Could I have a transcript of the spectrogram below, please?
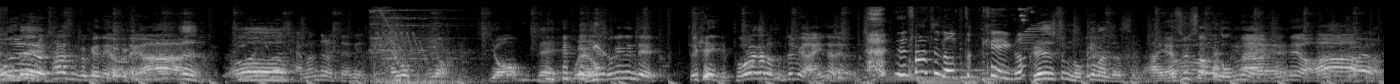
오늘대로 찾았으면 좋겠네요. 네. 아. 이거, 이건 잘 만들었어요. 그냥 귀여워. 네. 뭐예요? 저기 근데 저게 돌아가는 손잡이가 아니잖아요. 내 사진 어떡해, 이거? 그래서 좀 높게 만들었습니다. 아 예술성이 높네. 아, 좋네요. 아,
